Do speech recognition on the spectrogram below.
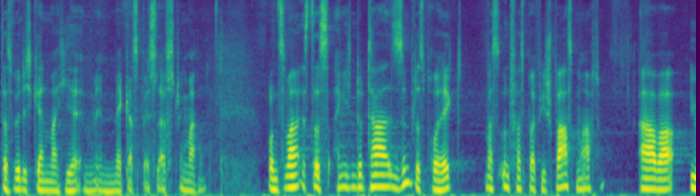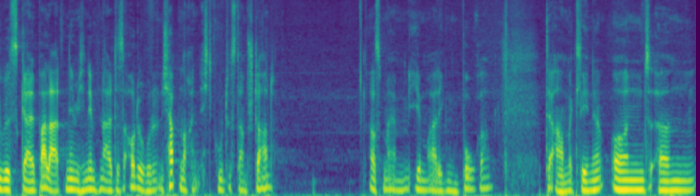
das würde ich gerne mal hier im, im Makerspace Livestream machen. Und zwar ist das eigentlich ein total simples Projekt, was unfassbar viel Spaß macht, aber übelst geil ballert. Nämlich nehmt ein altes Auto und ich habe noch ein echt gutes am Start aus meinem ehemaligen Bohrer. Der arme Kleine. Und ähm,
